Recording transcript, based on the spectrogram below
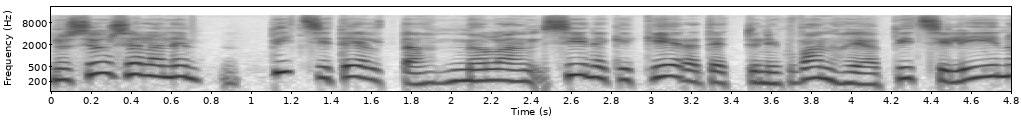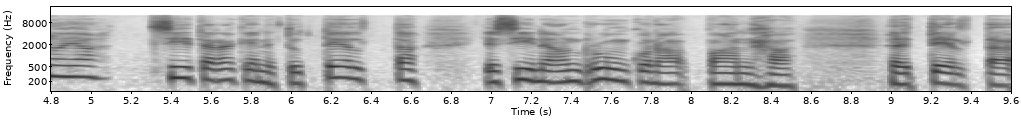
No se on sellainen pitsiteltta. Me ollaan siinäkin kierrätetty niin vanhoja pitsiliinoja, siitä rakennettu teltta ja siinä on runkona vanha teltta,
